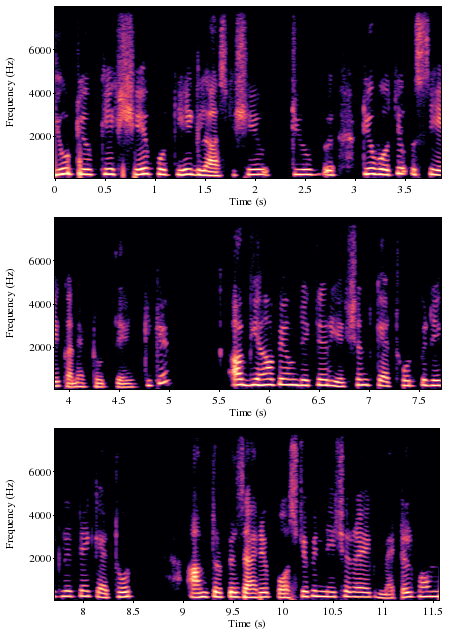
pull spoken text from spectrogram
یو ٹیوب کی شیپ ہوتی ہے گلاس کی شیپ ٹیوب ٹیوب ہوتی ہے، اس سے یہ کنیکٹ ہوتے ہیں، ٹھیک ہے؟ اب یہاں پہ ہم دیکھتے ہیں ریئیکشن کیتھوڈ پہ دیکھ لیتے ہیں۔ کیتھوڈ عام طور پہ ظاہر ہے پازیٹیو ان نیچر ہے۔ ایک میٹل کو ہم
